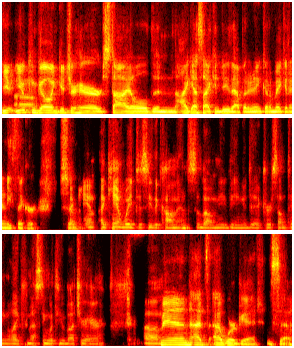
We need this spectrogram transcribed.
You you can uh, go and get your hair styled, and I guess I can do that, but it ain't going to make it any thicker. So I can't I can't wait to see the comments about me being a dick or something like messing with you about your hair. Um, Man, that's uh, we're good. So.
